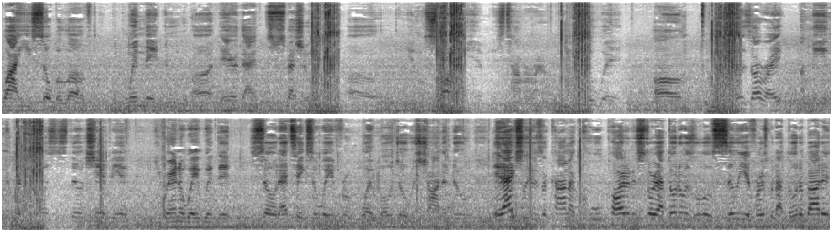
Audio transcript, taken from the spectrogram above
why he's so beloved when they do uh, air that special, uh, you know, starring him this time around. Either way, um, it was all right. I mean, Is still champion. He ran away with it, so that takes away from what Mojo was trying to do. It actually was a kind of cool part of the story. I thought it was a little silly at first, but I thought about it.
